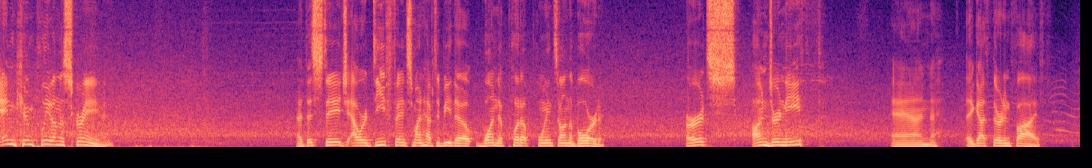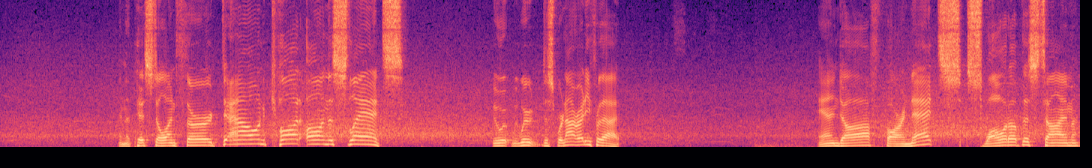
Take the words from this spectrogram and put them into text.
Incomplete on the screen. At this stage, our defense might have to be the one to put up points on the board. Hurts underneath. And they got third and five. And the pistol on third down, caught on the slants. We're just we're not ready for that. And off, Barnett swallowed up this time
